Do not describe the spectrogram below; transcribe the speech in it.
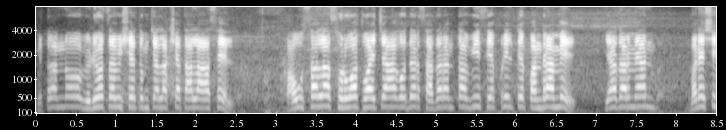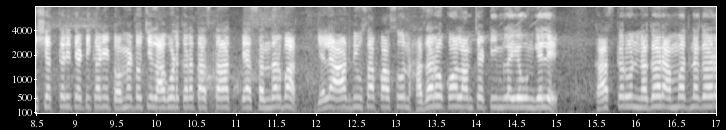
मित्रांनो व्हिडिओचा विषय तुमच्या लक्षात आला असेल. पावसाला सुरुवात व्हायच्या अगोदर साधारणतः वीस एप्रिल ते पंधरा मे या दरम्यान बरेचसे शेतकरी त्या ठिकाणी टोमॅटोची लागवड करत असतात. त्या संदर्भात गेल्या आठ दिवसापासून हजारो कॉल आमच्या टीमला येऊन गेले. खास करून नगर अहमदनगर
